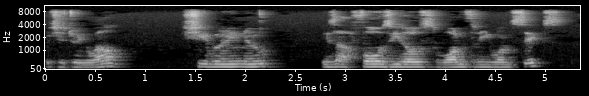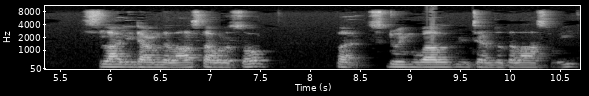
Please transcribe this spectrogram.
which is doing well. Shiba Inu is at four zeros one three one six, slightly down in the last hour or so, but it's doing well in terms of the last week.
